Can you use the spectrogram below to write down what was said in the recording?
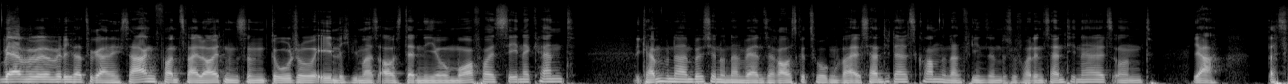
mehr will ich dazu gar nicht sagen. Von zwei Leuten so einem Dojo, ähnlich wie man es aus der Neo-Morpheus-Szene kennt. Die kämpfen da ein bisschen und dann werden sie rausgezogen, weil Sentinels kommen und dann fliehen sie ein bisschen vor den Sentinels und ja, das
